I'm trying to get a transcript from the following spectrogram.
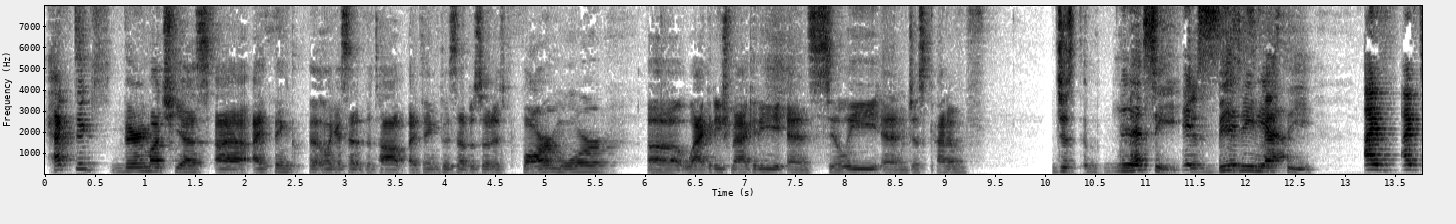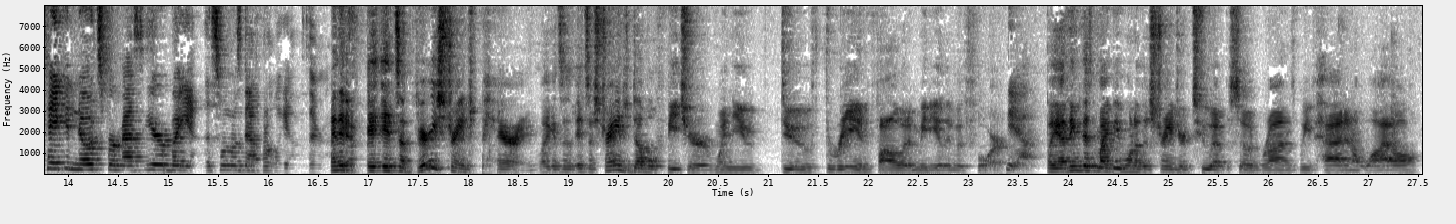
Hectic, very much yes. Uh, I think, like I said at the top, I think this episode is far more uh, wackety schmackety and silly and just kind of just messy, It's- just busy, it's- yeah. messy. I've I've taken notes for messier, but yeah, this one was definitely up there. And it's it, it's a very strange pairing. Like it's a it's a strange double feature when you do three and follow it immediately with four. Yeah. Like I think this might be one of the stranger two episode runs we've had in a while.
